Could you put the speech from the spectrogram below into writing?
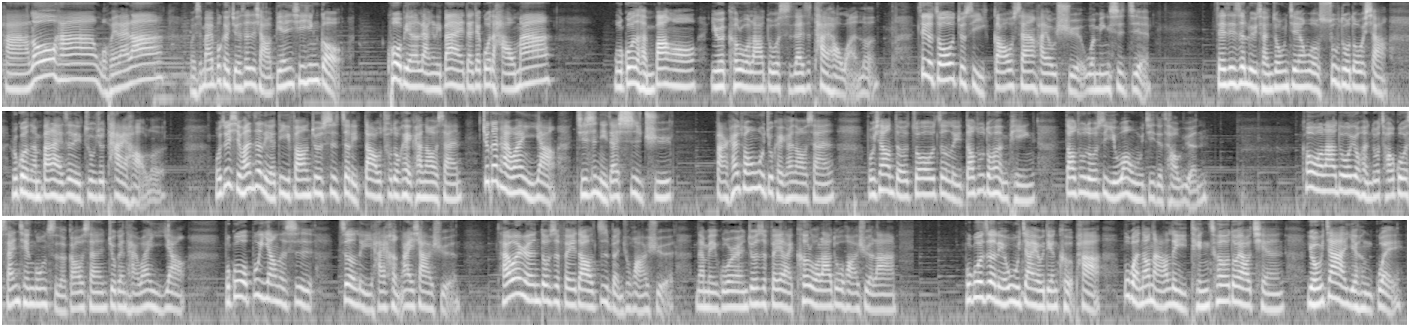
哈喽哈，我回来啦！我是卖不可角色的小编星星狗。阔别了两个礼拜，大家过得好吗？我过得很棒哦，因为科罗拉多实在是太好玩了。这个州就是以高山还有雪闻名世界。在这次旅程中间，我速度都想，如果能搬来这里住就太好了。我最喜欢这里的地方就是这里到处都可以看到山，就跟台湾一样，即使你在市区。打开窗户就可以看到山，不像德州这里到处都很平，到处都是一望无际的草原。科罗拉多有很多超过三千公尺的高山，就跟台湾一样。不过不一样的是，这里还很爱下雪。台湾人都是飞到日本去滑雪，那美国人就是飞来科罗拉多滑雪啦。不过这里的物价有点可怕，不管到哪里停车都要钱，油价也很贵。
